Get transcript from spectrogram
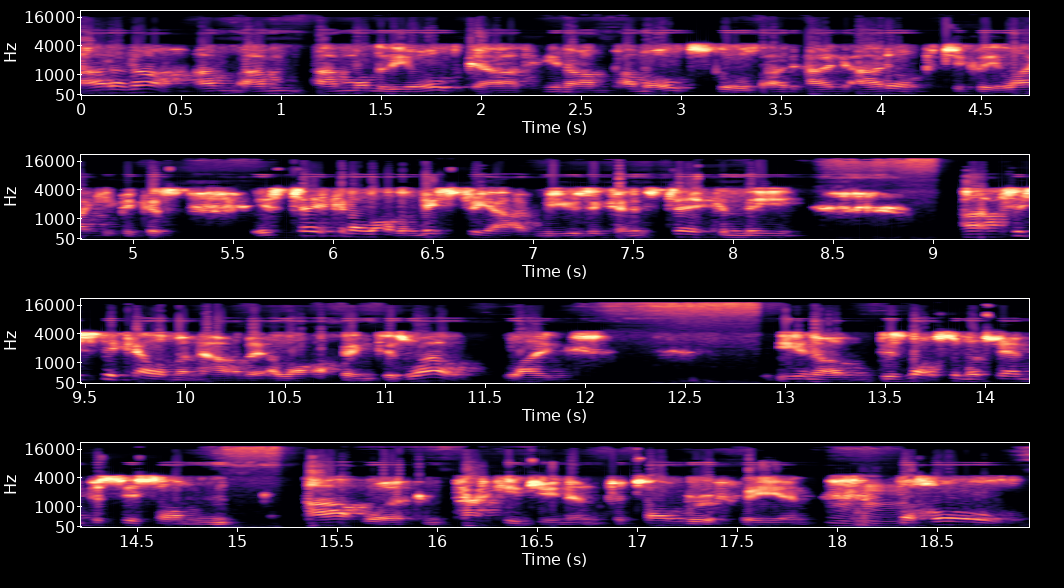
I don't know. I'm I'm I'm one of the old guard. You know, I'm, I'm old school. I, I I don't particularly like it because it's taken a lot of the mystery out of music and it's taken the artistic element out of it a lot. I think as well. Like you know, there's not so much emphasis on artwork and packaging and photography and mm-hmm. the whole.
